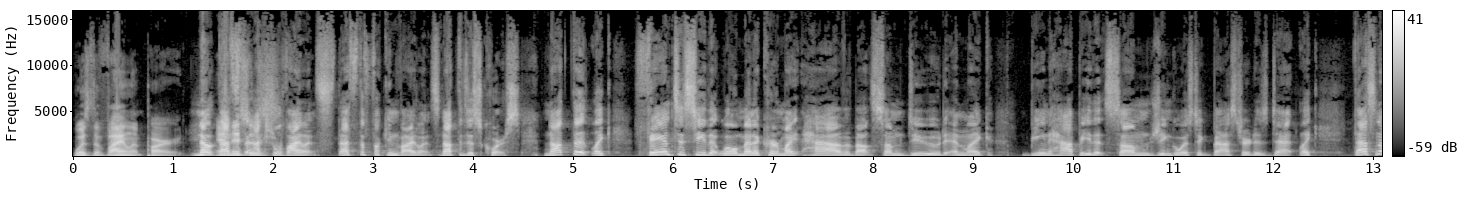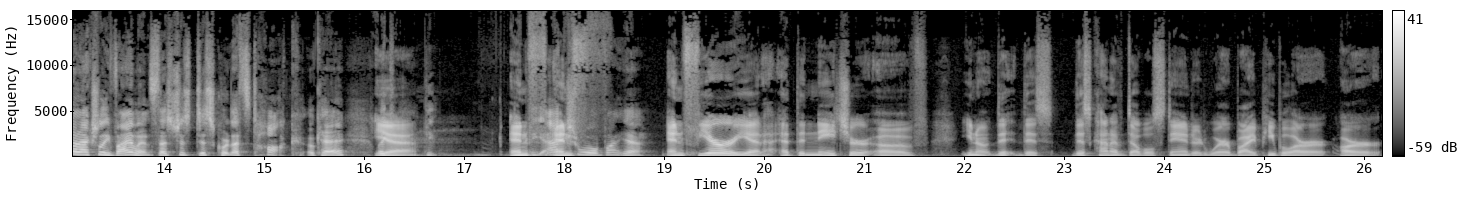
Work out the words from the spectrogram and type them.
was the violent part. No, that's the is- actual violence. That's the fucking violence, not the discourse. Not the like fantasy that Will Menaker might have about some dude and like being happy that some jingoistic bastard is dead. Like that's not actually violence. That's just discourse. That's talk. Okay. Like, yeah. The, and the and vi- yeah. and fury at at the nature of you know th- this this kind of double standard whereby people are are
